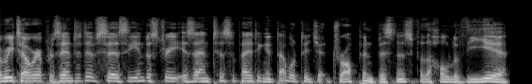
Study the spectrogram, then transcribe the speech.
A retail representative says the industry is anticipating a double digit drop in business for the whole of the year.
